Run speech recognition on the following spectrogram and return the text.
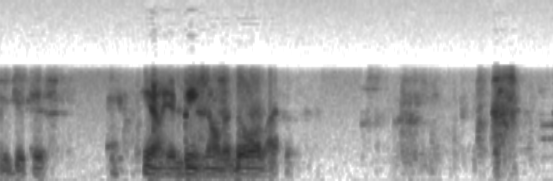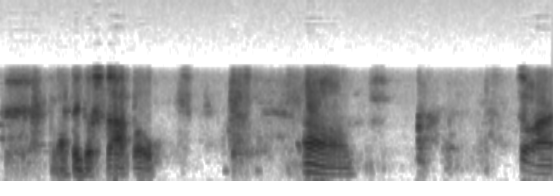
On, get this. He out here beating on the door like a like the Gestapo. Um. So I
